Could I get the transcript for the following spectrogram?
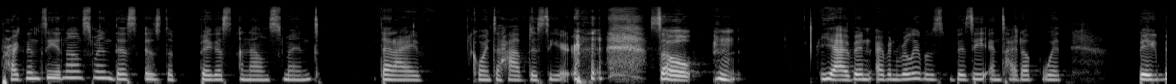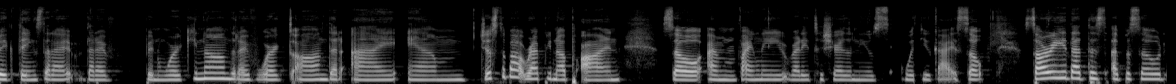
pregnancy announcement, this is the biggest announcement that I'm going to have this year. so yeah, I've been I've been really busy and tied up with big big things that I that I've been working on, that I've worked on, that I am just about wrapping up on. So I'm finally ready to share the news with you guys. So sorry that this episode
